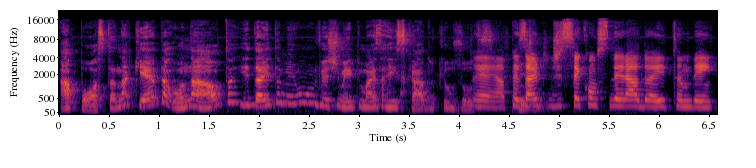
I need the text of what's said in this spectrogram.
aposta na queda ou na alta e daí também é um investimento mais arriscado que os outros. É, apesar de ser considerado aí também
